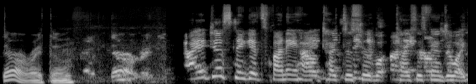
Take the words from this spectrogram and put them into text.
they're all right though. They're all right. I just think it's funny how Texas Texas fans are like,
